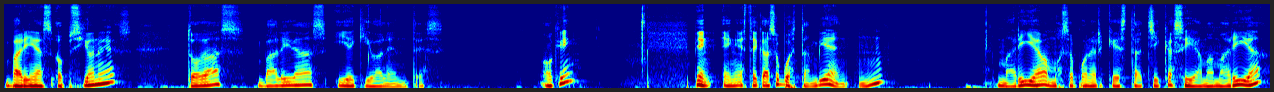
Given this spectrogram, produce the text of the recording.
varias opciones, todas válidas y equivalentes. ¿Ok? Bien, en este caso pues también María, vamos a poner que esta chica se llama María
